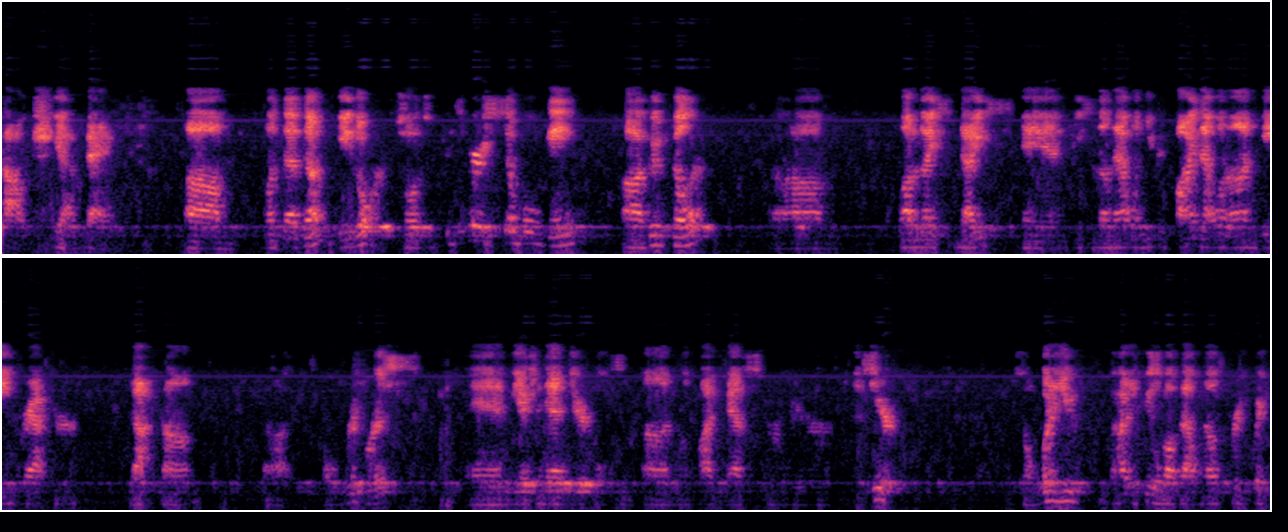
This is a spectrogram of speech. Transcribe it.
pouch, yeah, bag. Um, once that's done, game's over. So it's, it's a very simple game, uh, good filler, um, a lot of nice dice and pieces on that one. You can find that one on GameCrafter.com. Uh, it's called Riferous, and we actually had Jared Wilson on one of the podcasts earlier this year. So what did you, how did you feel about that one? That was pretty quick.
